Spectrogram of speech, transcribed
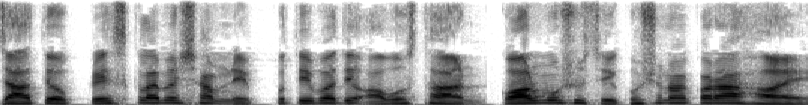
জাতীয় প্রেস ক্লাবের সামনে প্রতিবাদী অবস্থান কর্মসূচি ঘোষণা করা হয়।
